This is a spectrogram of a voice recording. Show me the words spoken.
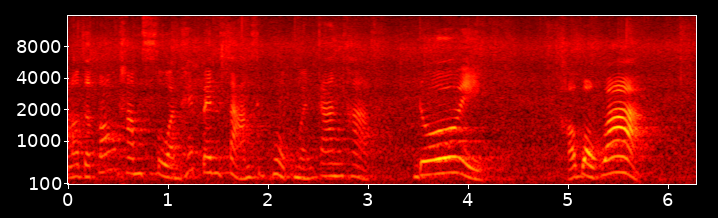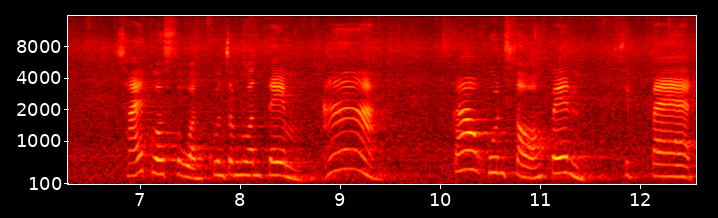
เราจะต้องทำส่วนให้เป็น 36 เหมือนกันค่ะ โดย เขาบอกว่า ใช้ตัวส่วนคูณจำนวนเต็ม อ่า9คูณ2 เป็น 18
